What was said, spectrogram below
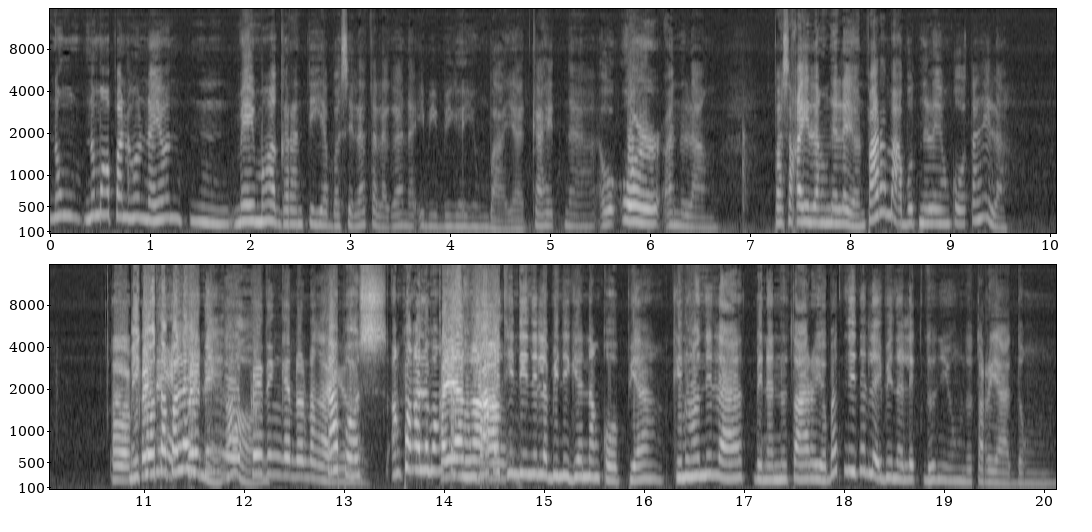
nung, nung mga panahon na yun, mm, may mga garantiya ba sila talaga na ibibigay yung bayad kahit na o- or, ano lang, pasakay lang nila yon para maabot nila yung quota nila. Oh, may quota pala yun pwedeng, eh, oo. Pwedeng gano'n na nga yun. Tapos, ang pangalawang Kaya tanong, nga bakit ang- hindi nila binigyan ng kopya? Kinuha nila, binanotaryo, ba't hindi nila ibinalik doon yung notaryadong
